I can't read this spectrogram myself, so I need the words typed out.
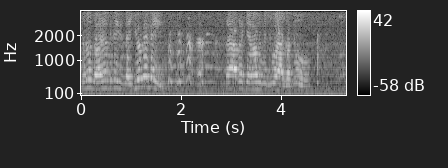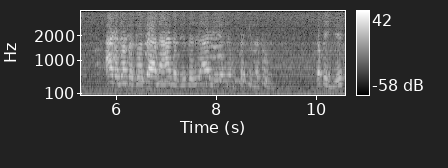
ચલો દોડ્યો કઈ લઈ ગયો કે કઈ? આપડે કેવાનું બીજું આ ગજુ આ ગજમાં બસો હતા અને આ ગજુ આ કશું નતું કપાઈ ગયું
